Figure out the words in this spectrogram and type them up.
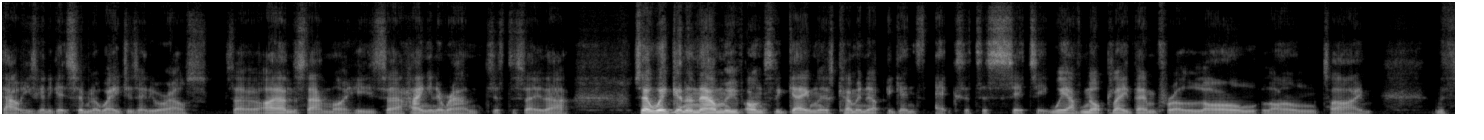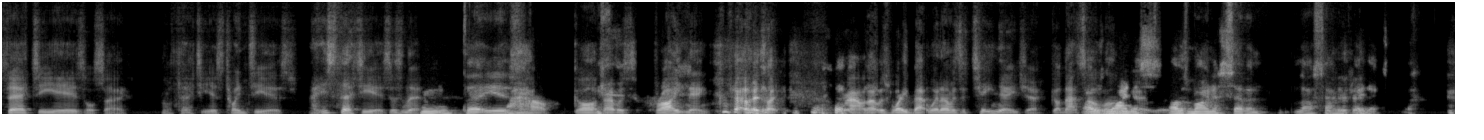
doubt he's going to get similar wages anywhere else. So I understand why he's uh, hanging around, just to say that. So we're going to now move on to the game that is coming up against Exeter City. We have not played them for a long, long time 30 years or so. Not 30 years, 20 years. It is 30 years, isn't it? Mm, 30 years. Wow. God, that was frightening. that was like, wow, that was way back when I was a teenager. God, that's I was minus. Ago. I was minus seven last time we played it.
